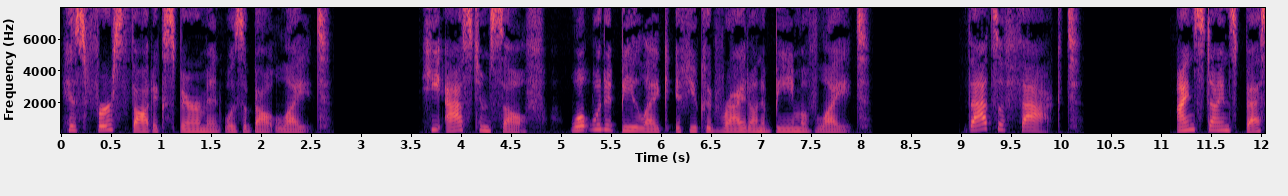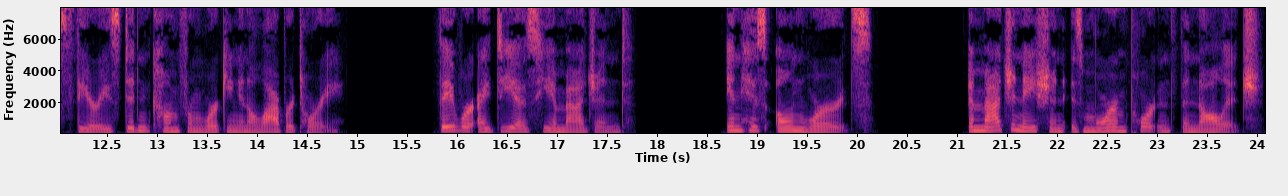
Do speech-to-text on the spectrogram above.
His first thought experiment was about light. He asked himself, what would it be like if you could ride on a beam of light? That's a fact. Einstein's best theories didn't come from working in a laboratory. They were ideas he imagined. In his own words, imagination is more important than knowledge.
